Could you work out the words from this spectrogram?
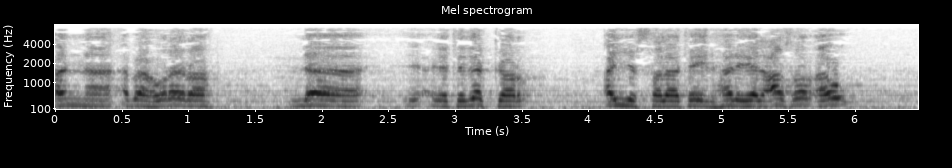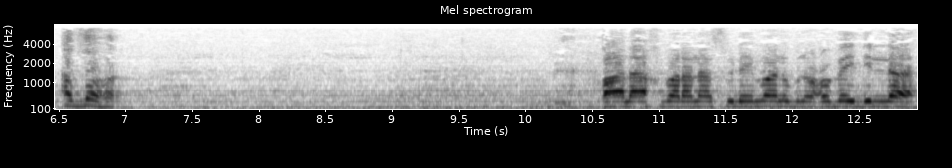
أن أبا هريرة لا يتذكر أي الصلاتين هل هي العصر أو الظهر. قال أخبرنا سليمان بن عبيد الله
